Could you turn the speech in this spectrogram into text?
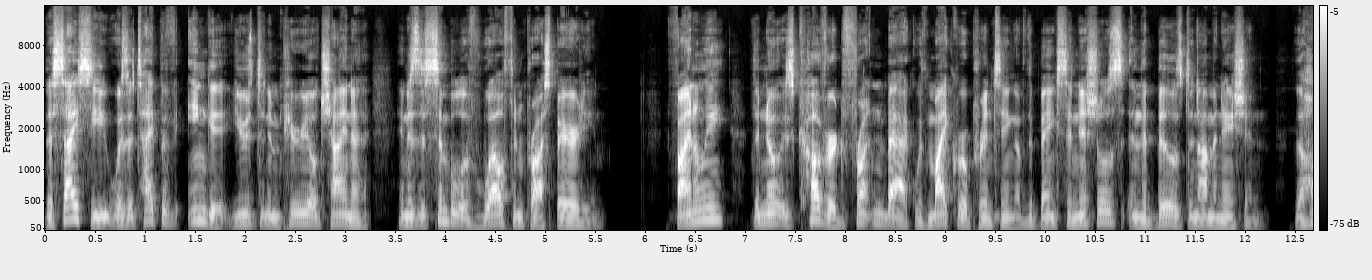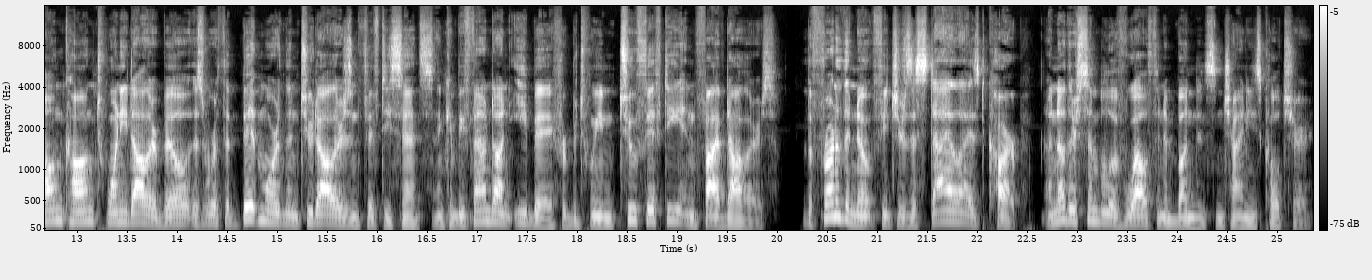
The sycee was a type of ingot used in imperial China and is a symbol of wealth and prosperity. Finally, the note is covered front and back with microprinting of the bank's initials and the bill's denomination. The Hong Kong $20 bill is worth a bit more than $2.50 and can be found on eBay for between $2.50 and $5. The front of the note features a stylized carp, another symbol of wealth and abundance in Chinese culture.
